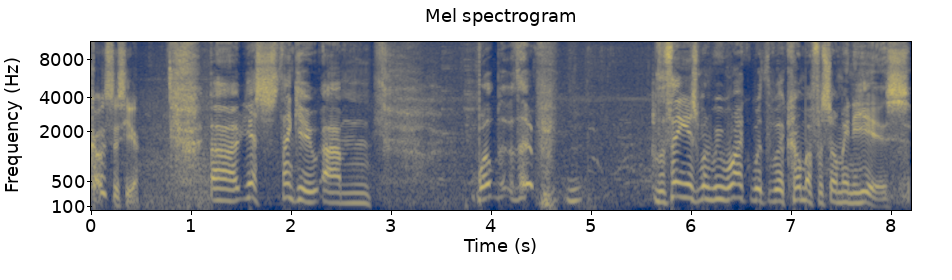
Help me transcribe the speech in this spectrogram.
coasters here. Uh, yes, thank you. Um, well, the, the thing is, when we work with, with Coma for so many years,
